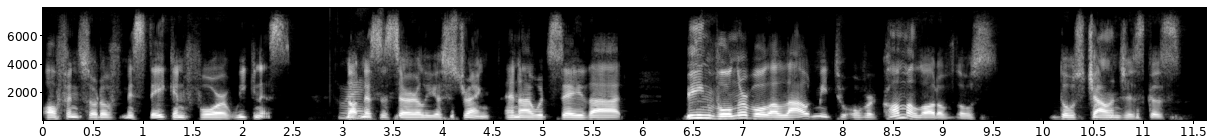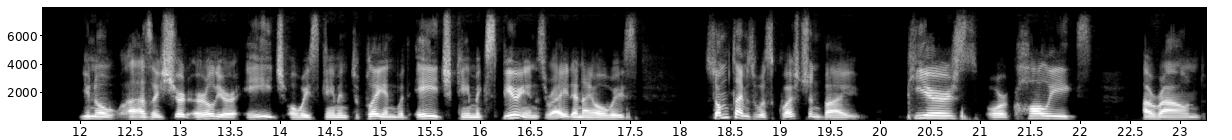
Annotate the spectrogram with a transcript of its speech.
often sort of mistaken for weakness, not necessarily a strength. And I would say that being vulnerable allowed me to overcome a lot of those those challenges because you know, as I shared earlier, age always came into play, and with age came experience, right? And I always sometimes was questioned by peers or colleagues around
